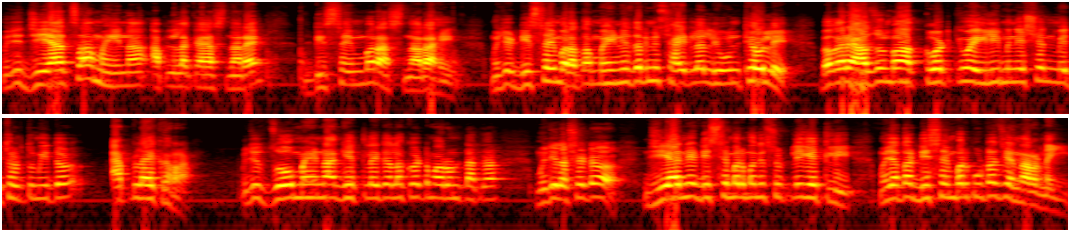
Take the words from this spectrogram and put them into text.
म्हणजे जियाचा महिना आपल्याला काय असणार आहे? डिसेंबर असणार आहे. म्हणजे डिसेंबर आता महिने जर मी साईडला लिहून ठेवले बघा रे अजून बघा कट किंवा इलिमिनेशन मेथड तुम्ही तर अप्लाय करा. म्हणजे जो महिना घेतलाय त्याला कट मारून टाका. म्हणजे लक्षात ठेवा जियाने डिसेंबरमध्ये सुट्टी घेतली म्हणजे आता डिसेंबर कुठंच येणार नाही.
